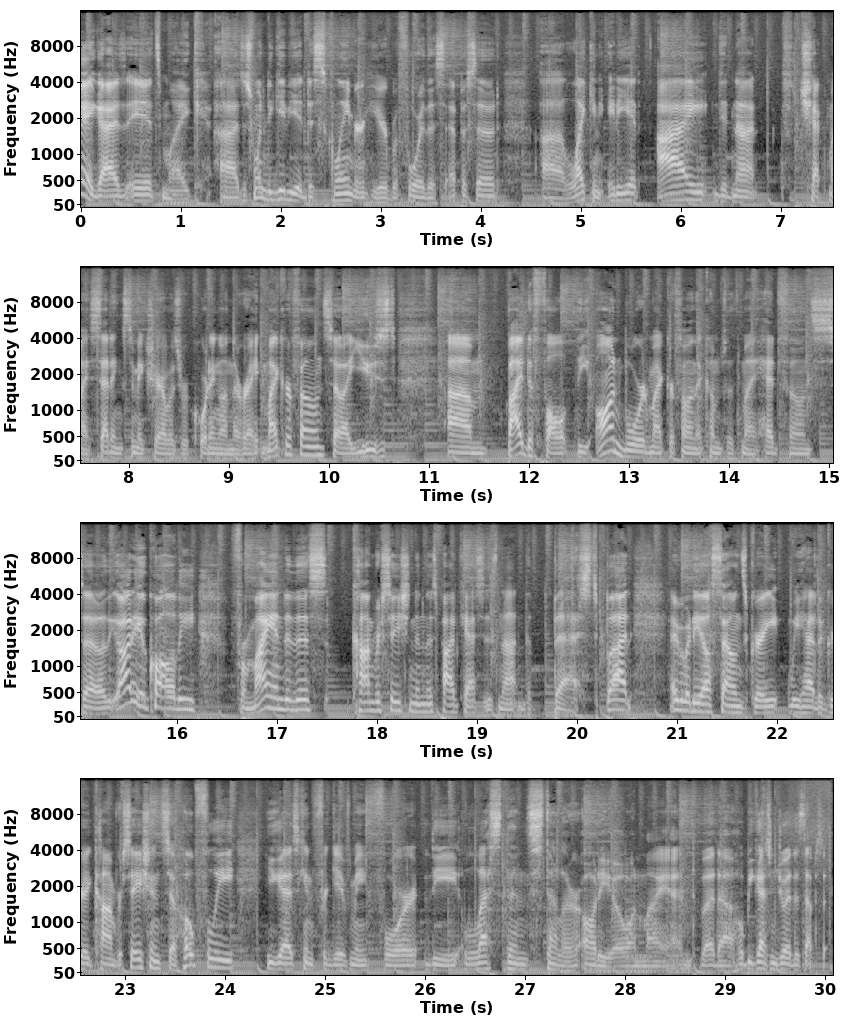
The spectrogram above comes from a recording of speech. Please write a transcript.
Hey guys, it's Mike. Uh, just wanted to give you a disclaimer here before this episode. Uh, like an idiot, I did not check my settings to make sure I was recording on the right microphone, so I used um, by default the onboard microphone that comes with my headphones. So the audio quality from my end of this conversation in this podcast is not the best, but everybody else sounds great. We had a great conversation, so hopefully you guys can forgive me for the less than stellar audio on my end. But uh, hope you guys enjoyed this episode.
